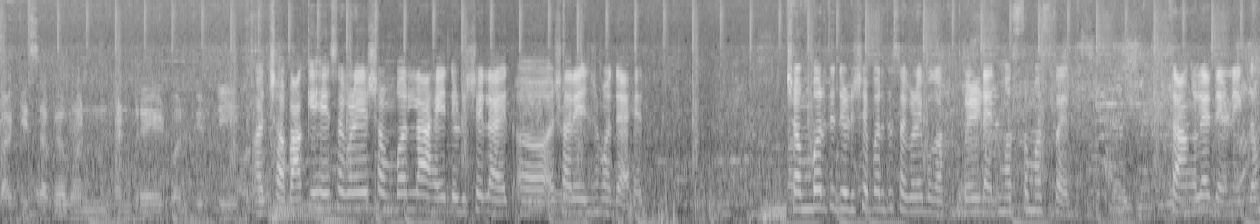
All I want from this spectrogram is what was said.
बाकी सब है वन हंड्रेड वन फिफ्टी अच्छा बाकी हे सगळे शंभरला आहेत दीडशेला आहेत अशा रेंजमध्ये आहेत. शंभर ते दीडशेपर्यंत सगळे बघा बेल्ट आहेत मस्त मस्त आहेत. चांगले आहेत आणि एकदम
